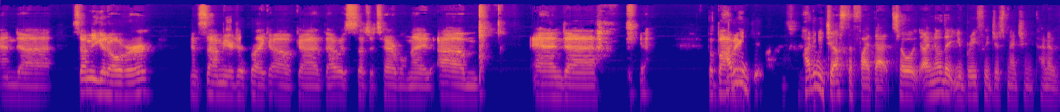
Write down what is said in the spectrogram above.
and uh some you get over and some you're just like, oh god, that was such a terrible night. Um, and uh, yeah, but bombing. How do, you, how do you justify that? So I know that you briefly just mentioned kind of,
